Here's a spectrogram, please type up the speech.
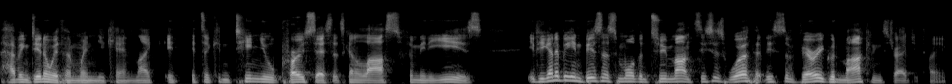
having dinner with them when you can. Like it, it's a continual process that's going to last for many years. If you're going to be in business more than two months, this is worth it. This is a very good marketing strategy, team.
